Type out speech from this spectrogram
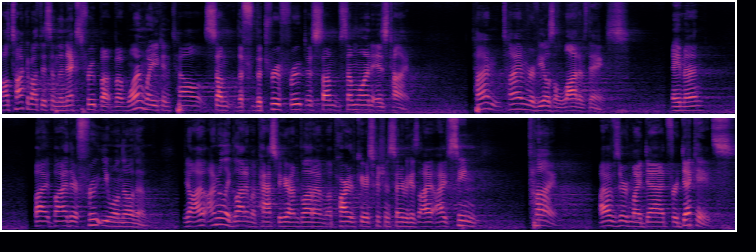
I'll talk about this in the next fruit, but, but one way you can tell some, the, the true fruit of some, someone is time. Time, time reveals a lot of things. Amen? By, by their fruit, you will know them. You know, I, am really glad I'm a pastor here. I'm glad I'm a part of Charis Christian Center because I, I've seen time. I have observed my dad for decades,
